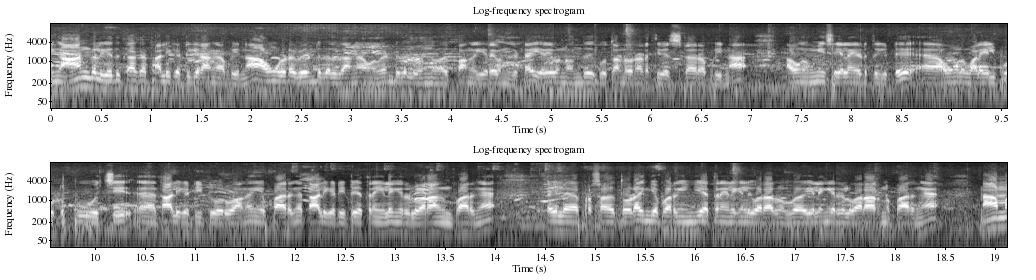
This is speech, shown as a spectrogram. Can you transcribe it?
இங்கே ஆண்கள் எதுக்காக தாலி கட்டிக்கிறாங்க அப்படின்னா அவங்களோட வேண்டுதல் தாங்க. அவங்க வேண்டுதல் ஒன்று வைப்பாங்க இறைவன்கிட்ட. இறைவன் வந்து கூத்தாண்டவர் நடத்தி வச்சிட்டார் அப்படின்னா அவங்க மீசையெல்லாம் எடுத்துக்கிட்டு அவங்க அவங்களும் வளையல் போட்டு பூ வச்சு தாலி கட்டிட்டு வருவாங்க. இங்கே பாருங்கள் தாலி கட்டிட்டு எத்தனை இளைஞர்கள் வராங்கன்னு பாருங்கள் கையில் பிரசாதத்தோட இங்கே பாருங்கள் இங்கே எத்தனை இளைஞர்கள் வராரு இளைஞர்கள் வராருன்னு பாருங்கள் நாம்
